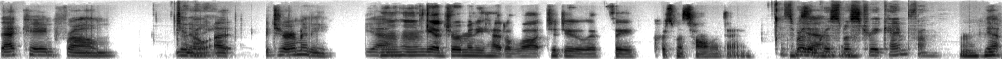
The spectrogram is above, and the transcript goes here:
that came from you know Germany. uh, Germany. Yeah, Mhm. Yeah, Germany had a lot to do with the Christmas holiday. That's where Yeah. the Christmas tree came from. Mhm. Yeah.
